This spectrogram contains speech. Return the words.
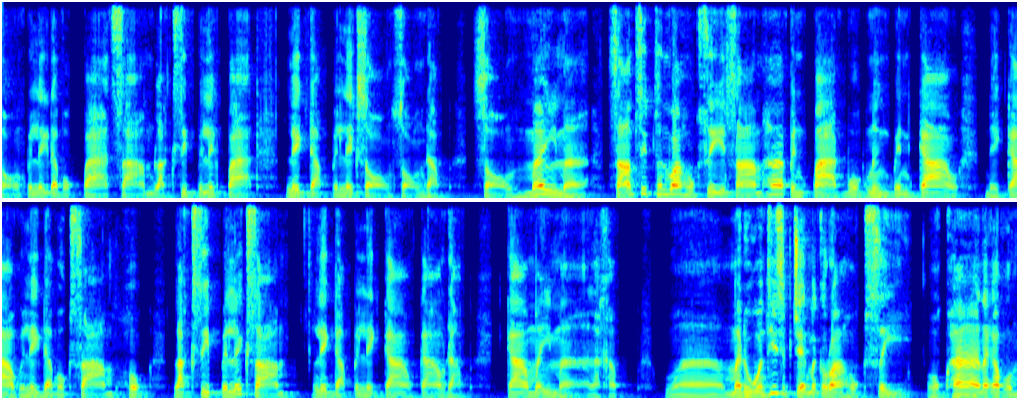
2 เป็นเลขดับบอก8 3 หลัก 10 เป็นเลข 8 เลขดับเป็นเลข 2 2 ดับ 2 ไม่มา 30ธันวา64 3 5 เป็น 8 บวก 1 เป็น 9 ได้ 9 เป็นเลขดับบอก3 6 หลัก 10 เป็นเลข 3 เลขดับเป็นเลข 9 9 ดับ 9 ไม่มาแล้วครับ ว่ามาดูวันที่ 17 มกราคม64 65 นะครับผม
